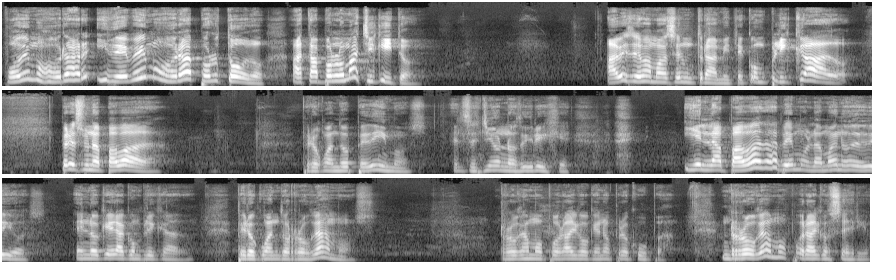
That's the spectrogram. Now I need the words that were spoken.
Podemos orar y debemos orar por todo, hasta por lo más chiquito. A veces vamos a hacer un trámite complicado, pero es una pavada. Pero cuando pedimos, el Señor nos dirige. Y en la pavada vemos la mano de Dios en lo que era complicado. Pero cuando rogamos, rogamos por algo que nos preocupa. Rogamos por algo serio.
